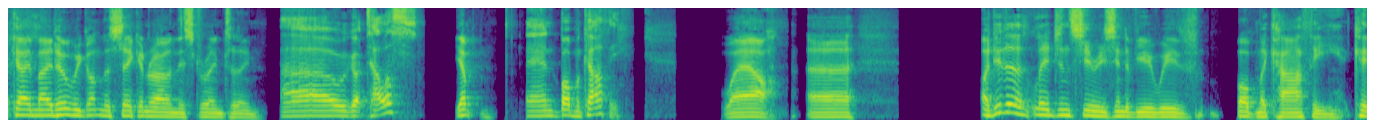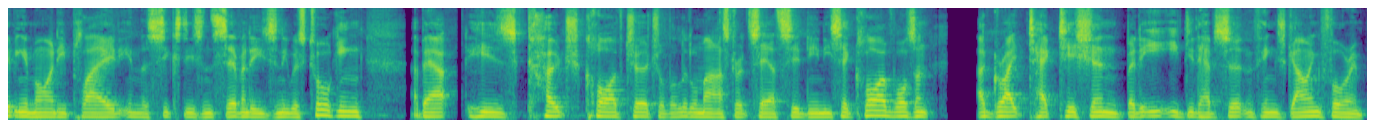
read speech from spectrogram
Okay, mate. Who have we got in the second row in this dream team? Uh, we got Tallis Yep. and Bob McCarthy. Wow. Uh, I did a Legend Series interview with Bob McCarthy, keeping in mind he played in the 60s and 70s, and he was talking about his coach, Clive Churchill, the little master at South Sydney. And he said Clive wasn't a great tactician, but he, he did have certain things going for him.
